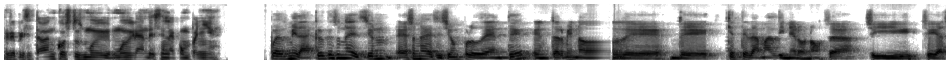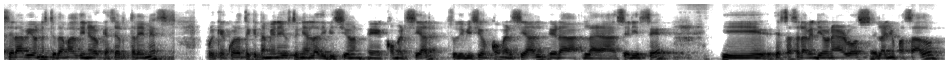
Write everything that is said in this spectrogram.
representaban costos muy, muy grandes en la compañía. Pues mira, creo que es una decisión, es una decisión prudente en términos de, de qué te da más dinero, ¿no? O sea, si, si hacer aviones te da más dinero que hacer trenes, porque acuérdate que también ellos tenían la división eh, comercial, su división comercial era la serie C y esta se la vendieron a Airbus el año pasado,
